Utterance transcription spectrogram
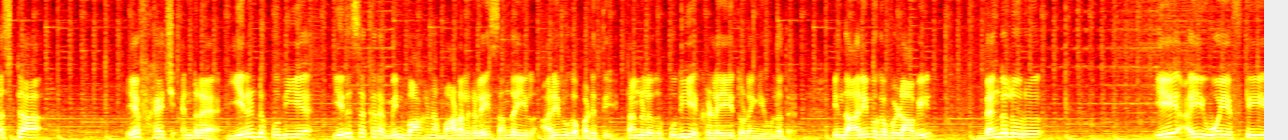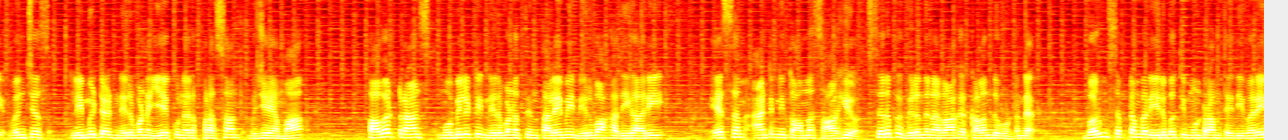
அஸ்டா எஃப்ஹெச் என்ற இரண்டு புதிய இருசக்கர மின் வாகன மாடல்களை சந்தையில் அறிமுகப்படுத்தி தங்களது புதிய கிளையை தொடங்கியுள்ளது. இந்த அறிமுக விழாவில் பெங்களூரு ஏஐஓஎஃப்டி வெஞ்சர்ஸ் லிமிடெட் நிறுவன இயக்குனர் Prashanth Vijayamma power trans mobility நிறுவனத்தின் தலைமை நிர்வாக அதிகாரி எஸ் எம் ஆண்டனி தாமஸ் ஆகியோர் சிறப்பு விருந்தினராக கலந்து கொண்டனர். வரும் செப்டம்பர் இருபத்தி மூன்றாம் தேதி வரை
